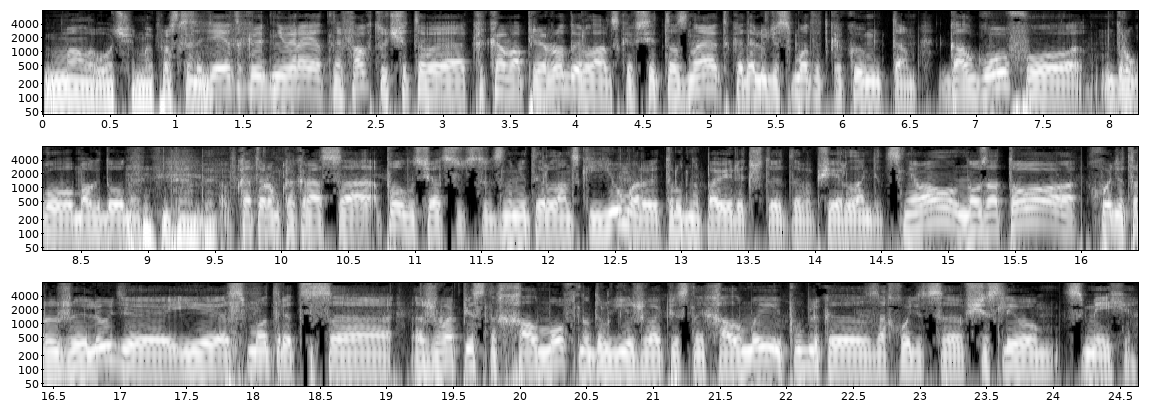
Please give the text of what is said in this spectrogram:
Мало очень. Мы просто... Кстати, это какой-то невероятный факт, учитывая, какова природа ирландская. Все это знают, когда люди смотрят какую-нибудь там Голгофу другого Макдона, в котором как раз а, полностью отсутствует знаменитый ирландский юмор, и трудно поверить, что это вообще ирландец снимал. Но зато ходят рыжие люди и смотрят с а, живописных холмов на другие живописные холмы, и публика заходится в счастливом смехе.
